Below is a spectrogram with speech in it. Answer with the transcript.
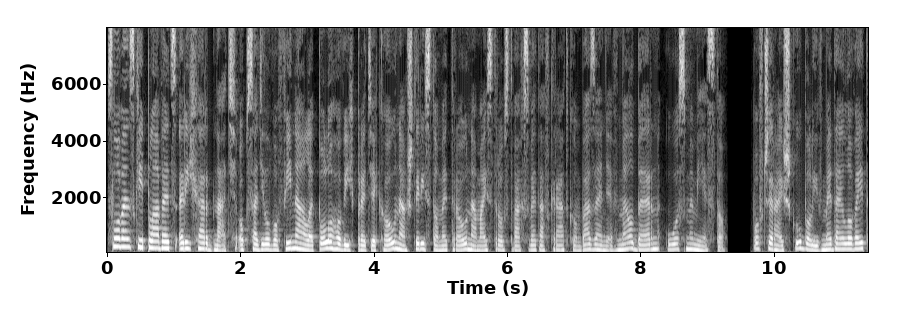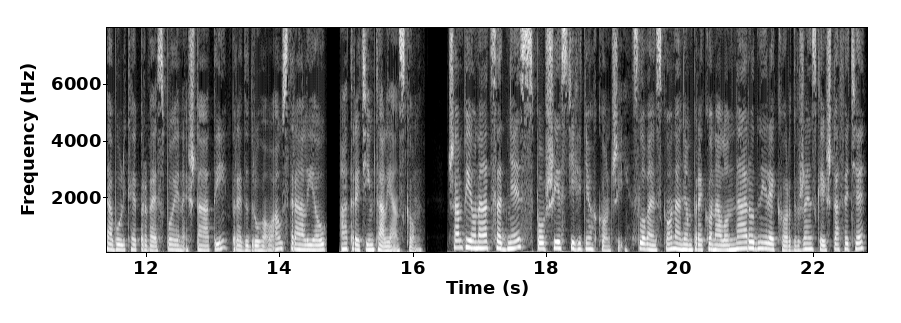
Slovenský plavec Richard Nať obsadil vo finále polohových pretekov na 400 metrov na majstrovstvách sveta v krátkom bazéne v Melbourne 8. miesto. Po včerajšku boli v medailovej tabuľke prvé Spojené štáty pred druhou Austráliou a tretím Talianskom. Šampionát sa dnes po šiestich dňoch končí. Slovensko na ňom prekonalo národný rekord v ženskej štafete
